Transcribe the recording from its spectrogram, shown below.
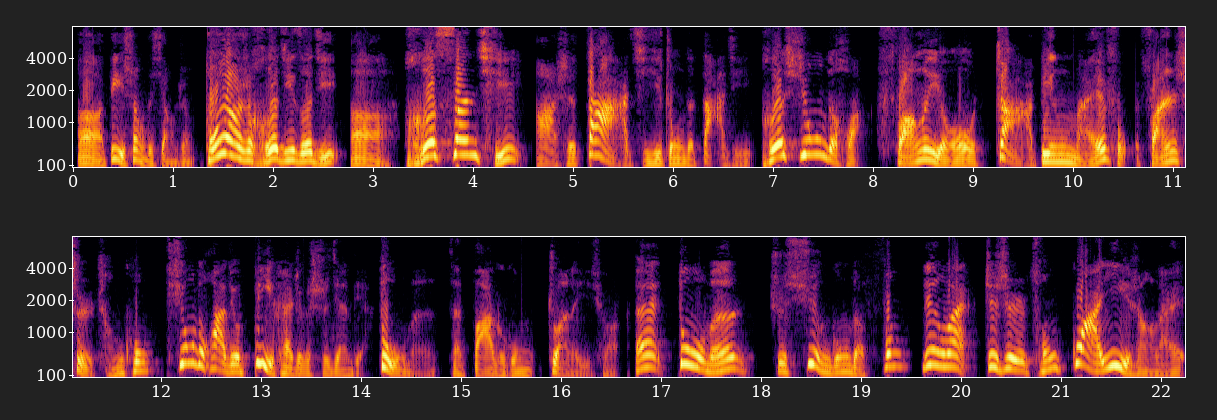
啊！必胜的象征。同样是合吉则吉啊，合三奇啊是大吉中的大吉，合凶的话。防有诈兵埋伏，凡事成空。凶的话就避开这个时间点。杜门在八个宫转转了一圈，哎，杜门是巽宫的风。另外，这是从卦意上来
